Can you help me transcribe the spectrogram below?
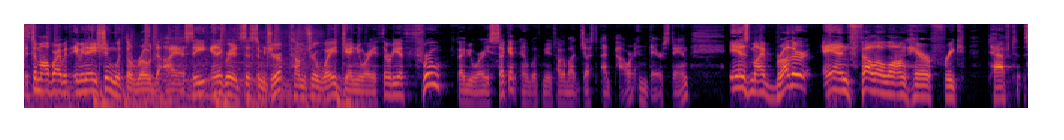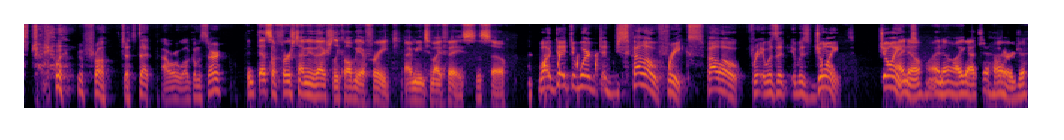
It's Tim Albright with AVNation with the Road to ISE. Integrated Systems Europe comes your way January 30th through February 2nd. And with me to talk about Just Add Power and their stand is my brother and fellow long hair freak, Taft Stricklin from Just Add Power. Welcome, sir. I think that's the first time you've actually called me a freak. I mean, to my face. So, well, we're fellow freaks, fellow. It was a, it was joint, joint. I know, I know, I got you. I heard you.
